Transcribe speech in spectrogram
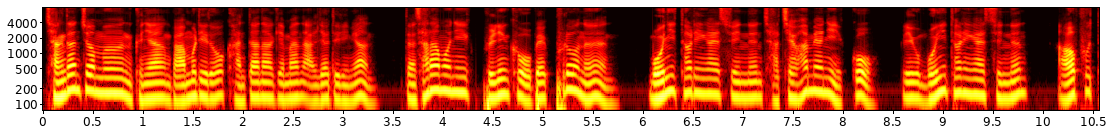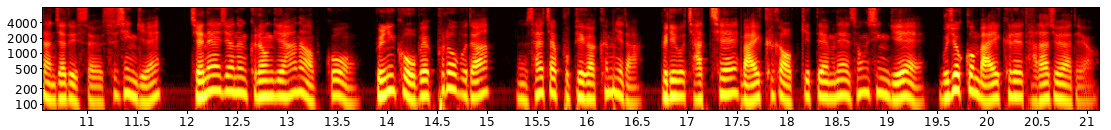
장단점은 그냥 마무리로 간단하게만 알려드리면 일단 사라모닉 블링크 500 프로는 모니터링 할 수 있는 자체 화면이 있고 그리고 모니터링 할 수 있는 아웃풋 단자도 있어요 수신기에 제네이저는 그런 게 하나 없고 블링크 500 프로보다 살짝 부피가 큽니다. 그리고 자체 마이크가 없기 때문에 송신기에 무조건 마이크를 달아줘야 돼요.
